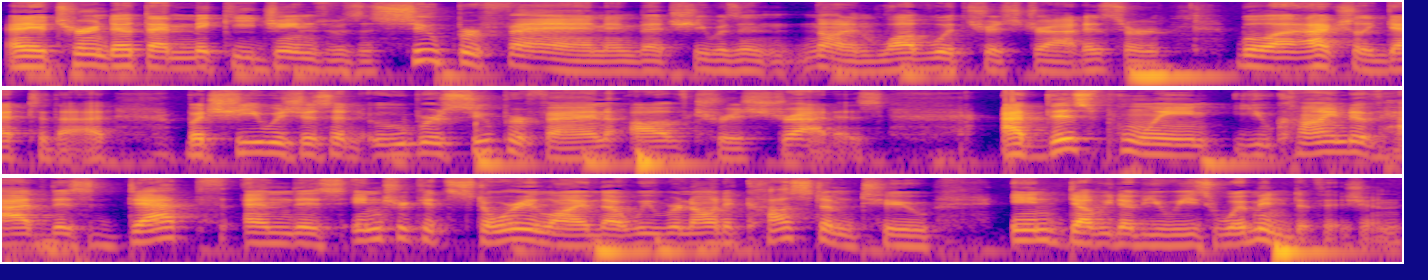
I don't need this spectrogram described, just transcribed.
And it turned out that Mickie James was a super fan and that she was in, not in love with Trish Stratus, or, well, I actually get to that, but she was just an uber super fan of Trish Stratus at this point, you kind of had this depth and this intricate storyline that we were not accustomed to in WWE's women division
